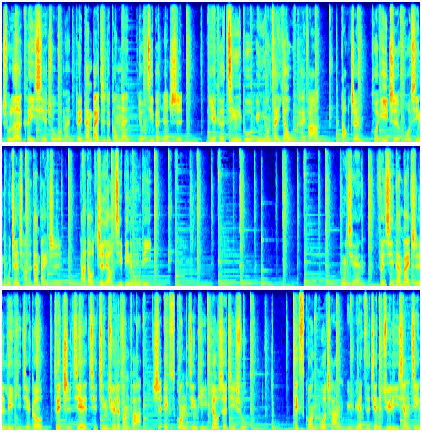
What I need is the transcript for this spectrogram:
除了可以协助我们对蛋白质的功能有基本认识，也可进一步运用在药物开发，导正或抑制活性不正常的蛋白质，达到治疗疾病的目的。目前，分析蛋白质立体结构最直接且精确的方法是 X 光晶体绕射技术。X 光波长与原子间的距离相近，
